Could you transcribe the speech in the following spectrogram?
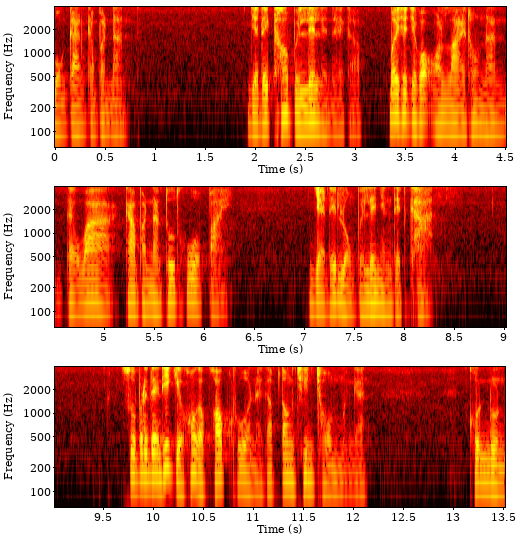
วงการการพนัน อย่าได้เข้าไปเล่นเลยนะครับ ไม่ใช่เฉพาะออนไลน์เท่านั้น แต่ว่าการพนันทั่วๆไป อย่าได้หลงไปเล่นอย่างเด็ดขาด ส่วนประเด็นที่เกี่ยวข้องกับครอบครัวนะครับต้องชื่นชมเหมือนกัน คุณนุ่น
